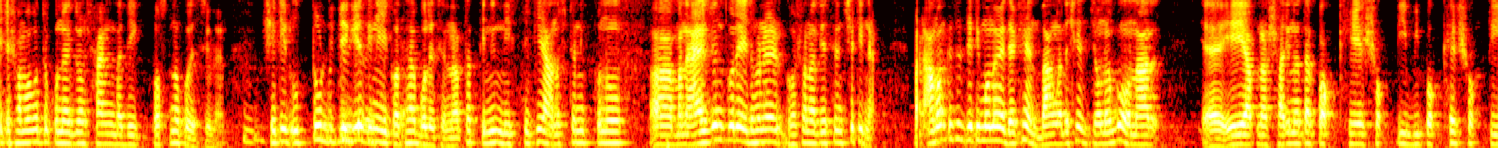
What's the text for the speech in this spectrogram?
এটা সম্ভবত কোনো একজন সাংবাদিক প্রশ্ন করেছিলেন। সেটির উত্তর দিতে গিয়ে তিনি এই কথা বলেছেন। অর্থাৎ তিনি নিজ থেকে আনুষ্ঠানিক কোনো আহ, মানে আয়োজন করে এই ধরনের ঘোষণা দিয়েছেন সেটি না। বাট আমার কাছে যেটি মনে হয় দেখেন বাংলাদেশের জনগণ আর এই আপনার স্বাধীনতার পক্ষে শক্তি বিপক্ষের শক্তি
